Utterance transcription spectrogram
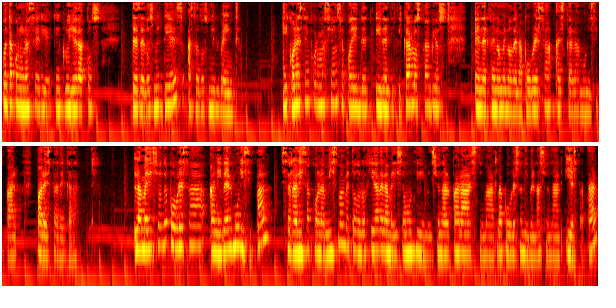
cuenta con una serie que incluye datos desde 2010 hasta 2020. Y con esta información se pueden identificar los cambios en el fenómeno de la pobreza a escala municipal para esta década. La medición de pobreza a nivel municipal se realiza con la misma metodología de la medición multidimensional para estimar la pobreza a nivel nacional y estatal.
